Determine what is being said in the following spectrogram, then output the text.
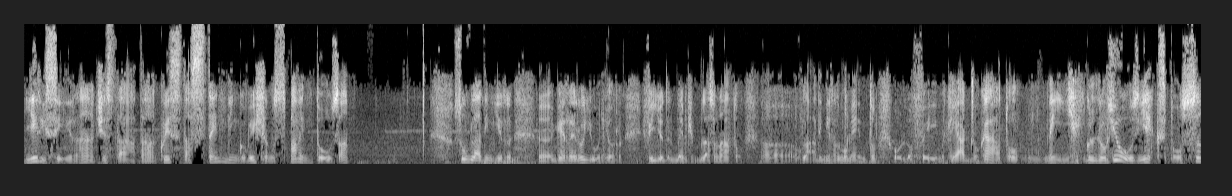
Ieri sera c'è stata questa standing ovation spaventosa su Vladimir eh, Guerrero Jr., figlio del ben più blasonato eh, Vladimir al momento, Hall of Fame, che ha giocato nei gloriosi Expos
